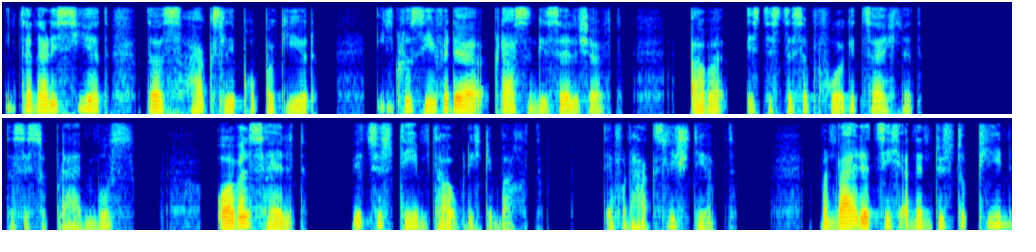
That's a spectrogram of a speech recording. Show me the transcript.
internalisiert, das Huxley propagiert inklusive der Klassengesellschaft. Aber ist es deshalb vorgezeichnet, dass es so bleiben muss? Orwells Held wird systemtauglich gemacht, der von Huxley stirbt. Man weidet sich an den Dystopien,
